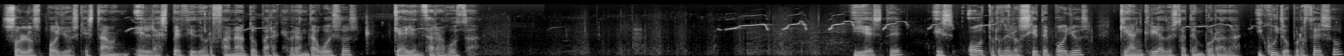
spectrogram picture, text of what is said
son los pollos que estaban en la especie de orfanato para quebrantahuesos que hay en Zaragoza. Y este es otro de los siete pollos que han criado esta temporada y cuyo proceso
